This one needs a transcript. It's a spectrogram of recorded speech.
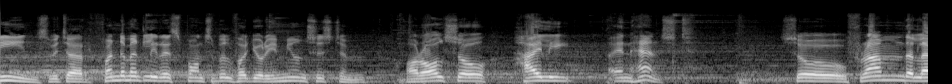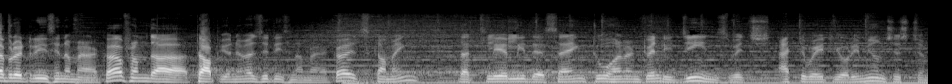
Genes which are fundamentally responsible for your immune system are also highly enhanced. So, from the laboratories in America, from the top universities in America, it's coming that clearly they're saying 220 genes which activate your immune system,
